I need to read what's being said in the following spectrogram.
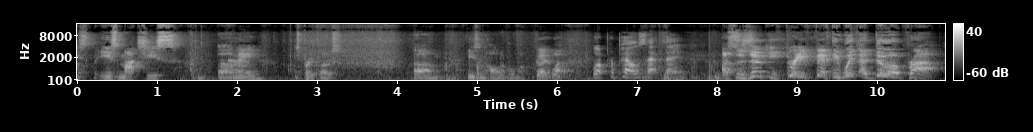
East East Machis, uh, Maine. It's pretty close. Um, he's in hall number one. Go ahead. What? What propels that thing? A Suzuki 350 with a duo prop.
